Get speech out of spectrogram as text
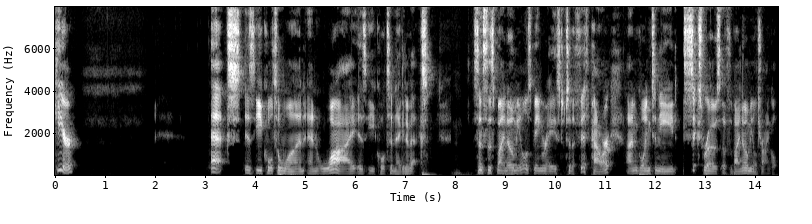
Here, x is equal to 1 and y is equal to negative x. Since this binomial is being raised to the fifth power, I'm going to need six rows of the binomial triangle.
